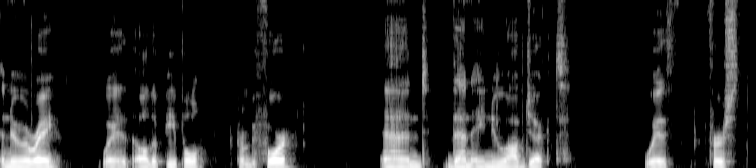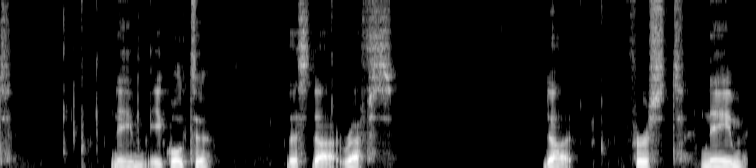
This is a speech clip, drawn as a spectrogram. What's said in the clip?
a new array with all the people from before and then a new object with first name equal to this dot refs dot first name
